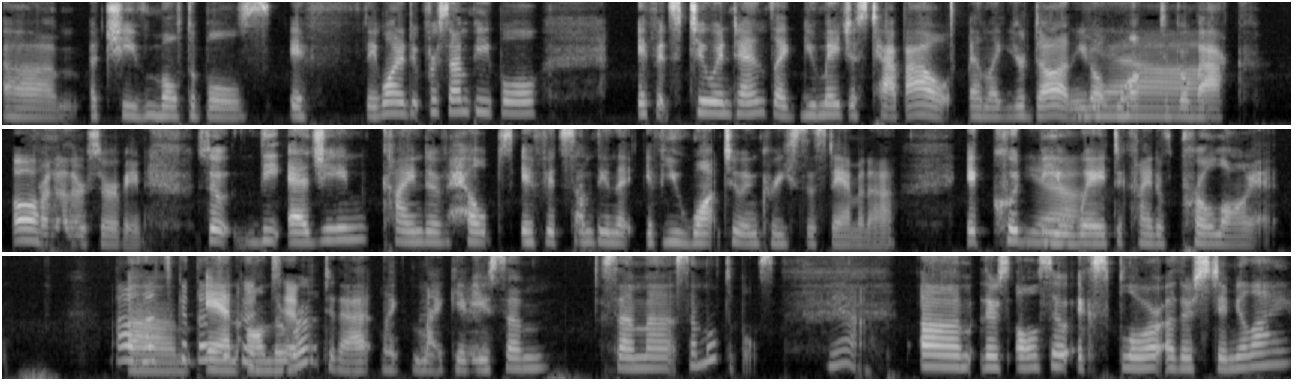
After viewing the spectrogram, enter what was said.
um, achieve multiples if they wanted to. Do. For some people, if it's too intense, like you may just tap out and like you're done. You don't want to go back Oh, for another serving. So the edging kind of helps if it's something that if you want to increase the stamina, it could be a way to kind of prolong it oh, that's um, good. That's and a good on the tip. road to that like might give you some some uh, some multiples Yeah. um there's also explore other stimuli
